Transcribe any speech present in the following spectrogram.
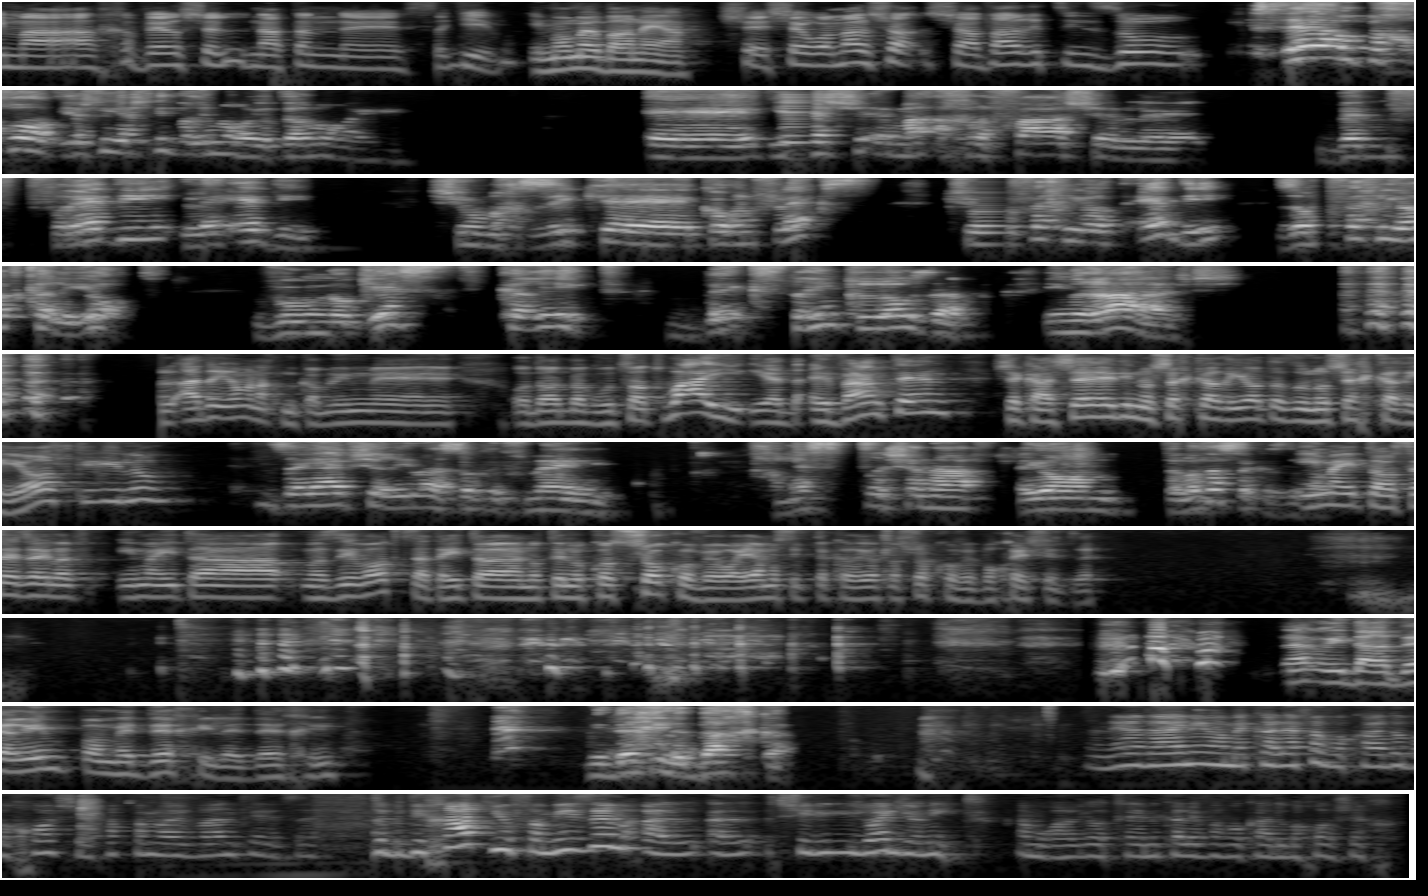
עם החבר של נתן אה, שגיב, עם עומר ברנע. ש- שהוא אמר ש- שעבר צנזור, זה או פחות, יש לי, יש לי דברים נורא יותר נוראים. אה, יש אה, מה- החלפה של אה, בין פרדי לאדי, שהוא מחזיק אה, קורנפלקס, כשהוא הופך להיות אדי, זה הופך להיות כריות, והוא נוגס כרית ב extreme close-up, עם רעש. אבל עד היום אנחנו מקבלים אה, הודעות בקבוצות, וואי, יד- הבנתם שכאשר אדי נושך כריות אז הוא נושך כריות, כאילו? זה היה אפשרי לעשות לפני 15 שנה, היום אתה לא תעשה כזה דבר. אם היית עושה את זה, אם היית מזהיר עוד קצת, היית נותן לו כוס שוקו והוא היה מוסיף את הכריות לשוקו ובוחש את זה. אנחנו מידרדרים פה מדחי לדחי. מדחי לדחקה. אני עדיין עם המקלף אבוקדו בחושך, אף פעם לא הבנתי את זה. זה בדיחת יופמיזם על, על שהיא לא הגיונית אמורה להיות אה, מקלף אבוקדו בחושך.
